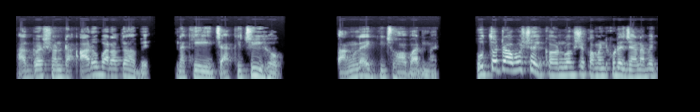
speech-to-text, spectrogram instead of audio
আগ্রাসনটা আরও বাড়াতে হবে? নাকি যা কিছুই হোক, বাংলায় কিছু হবার নয়? উত্তরটা অবশ্যই কমেন্ট বক্সে কমেন্ট করে জানাবেন।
